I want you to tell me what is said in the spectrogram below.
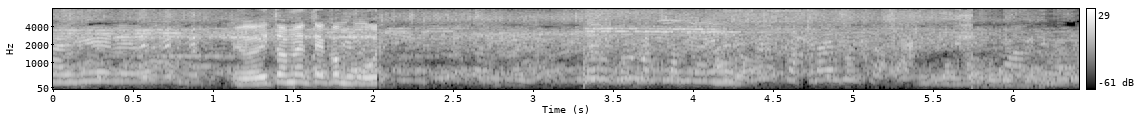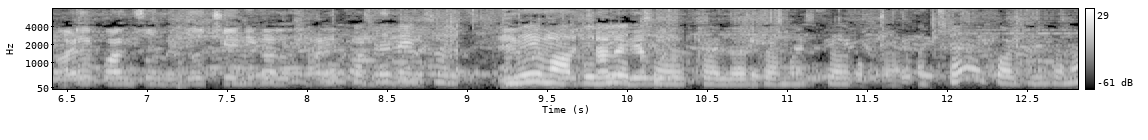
वही तो मैं तेरे बोल साढ़े पाँच सौ में जो छः निकालो नहीं वहाँ पे अच्छा है कलर का मस्त कपड़ा। अच्छा है कॉटन का ना?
